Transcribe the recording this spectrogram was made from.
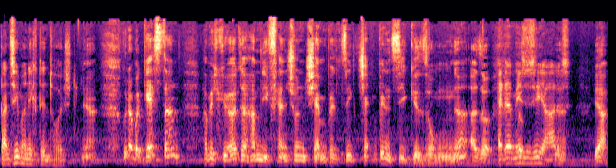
dann sind wir nicht enttäuscht. Ja. Gut, aber gestern habe ich gehört, da haben die Fans schon Champions League, Champions League gesungen. Ne? Also, Ja, da wissen sie ja alles. Ja,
